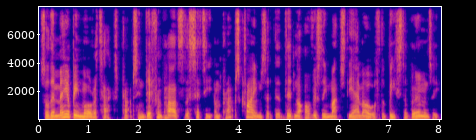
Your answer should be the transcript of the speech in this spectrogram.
So there may have been more attacks, perhaps in different parts of the city, and perhaps crimes that, that did not obviously match the MO of the beast of Bermondsey.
